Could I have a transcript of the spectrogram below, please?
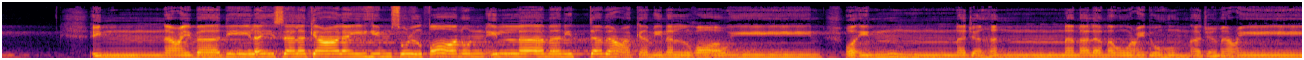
ان عبادي ليس لك عليهم سلطان الا من اتبعك من الغاوين وان جهنم لموعدهم اجمعين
